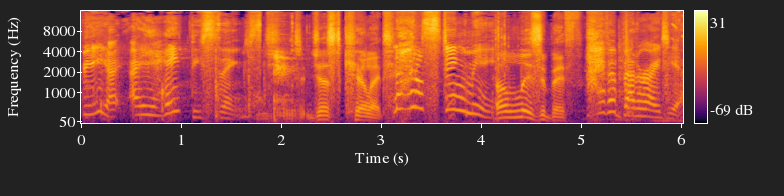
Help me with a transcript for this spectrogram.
bee. I, I hate these things. Jeez, just kill it. No, it'll sting me. Elizabeth! I have a better idea.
